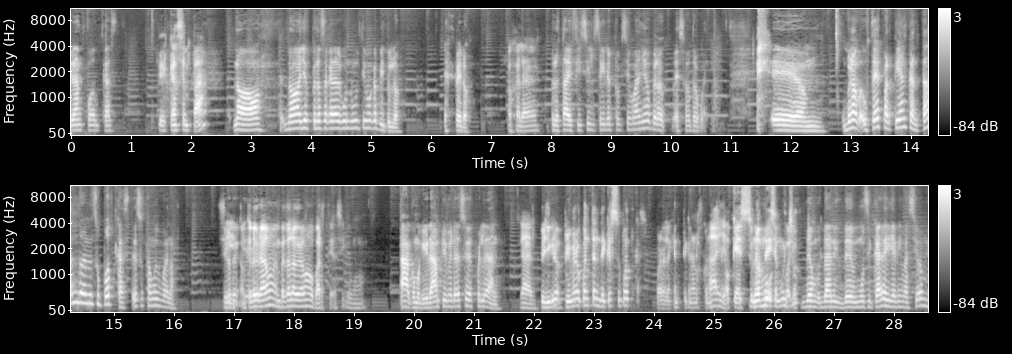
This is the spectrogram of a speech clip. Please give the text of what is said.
Gran podcast. Que descansa en paz. No, no, yo espero sacar algún último capítulo. Espero. Ojalá. Pero está difícil seguir el próximo año, pero eso es otro cuento. Eh, bueno, ustedes partían cantando en su podcast, eso está muy bueno. Sí, que- aunque lo grabamos, en verdad lo grabamos aparte, así como. Ah, como que graban primero eso y después le dan. Claro. Pero yo creo, primero cuenten de qué es su podcast, para la gente que no los conoce. Ah, ya. o que su No, nombre dice mucho. De, de- de musicales y animación,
